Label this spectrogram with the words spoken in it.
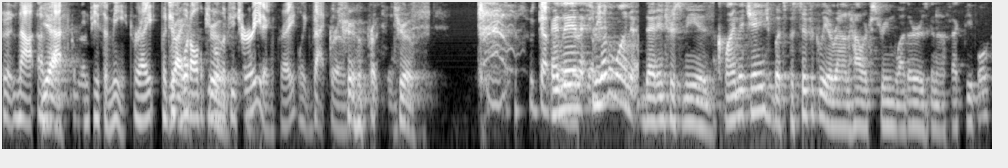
uh, not a yeah. vat grown piece of meat, right? But just right. what all the people True. in the future are eating, right? Like vat grown proteins. True. and then the other one that interests me is climate change, but specifically around how extreme weather is going to affect people.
